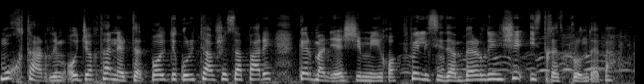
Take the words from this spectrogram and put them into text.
მუხთარლიმ ოჯახთან ერთად პოლიტიკური თავშესაფარი გერმანიაში მიიღო. თბილისიდან ბერლინში ის დღეს ბრუნდება.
